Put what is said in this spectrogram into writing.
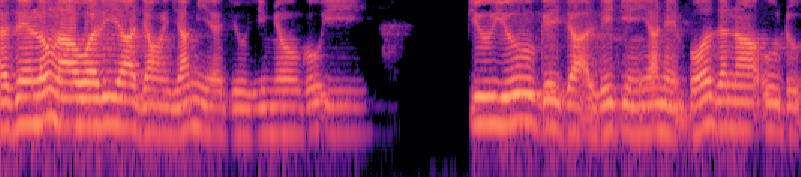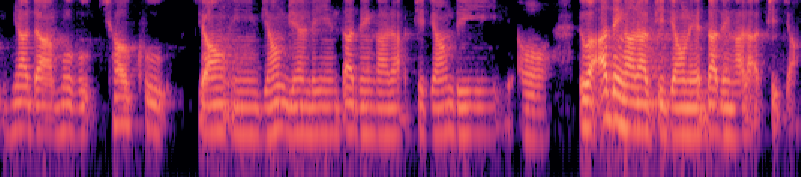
အစဉ်လုံးလာဝရိယကြောင့်ရမည်အကျိုးဤမျိုးကိုဤပြူယုကိစ္စလေးကျင်ရနှင့်ဘောဇနာဥဒုမြတ်တာမှုဟု6ခုကြောင်းအင်းပြောင်းပြန်လျင်တသင်္ကာရဖြစ်ကြောင်းဒီဩသူကအသင်္ကာရဖြစ်ကြောင်းနဲ့တသင်္ကာရဖြစ်ကြောင်း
